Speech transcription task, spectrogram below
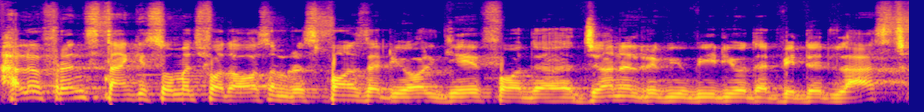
Hello friends, thank you so much for the awesome response that you all gave for the journal review video that we did last.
